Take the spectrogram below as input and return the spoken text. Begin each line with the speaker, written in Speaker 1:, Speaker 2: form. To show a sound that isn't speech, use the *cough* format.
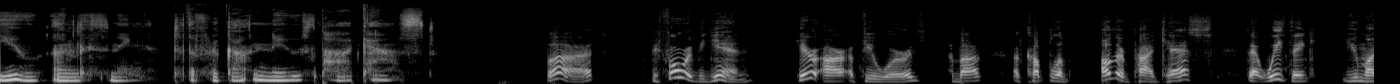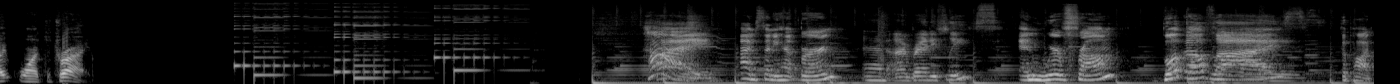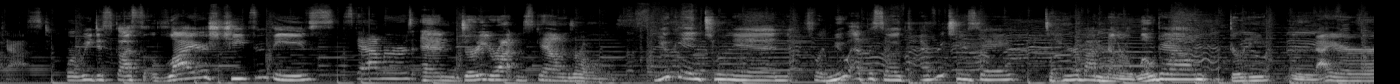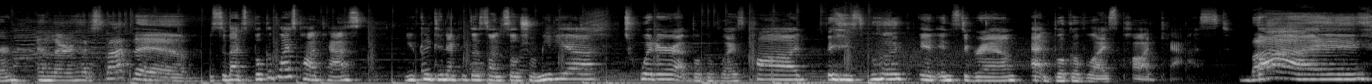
Speaker 1: You are listening to the Forgotten News Podcast.
Speaker 2: But before we begin, here are a few words about a couple of other podcasts that we think you might want to try.
Speaker 3: Hi, I'm Sunny Hepburn,
Speaker 4: And I'm Brandy Fleets.
Speaker 3: and we're from Book
Speaker 4: Book
Speaker 3: of
Speaker 4: of
Speaker 3: Lies,
Speaker 4: Lies.
Speaker 3: the podcast, where we discuss liars, cheats, and thieves.
Speaker 4: Scammers and dirty, rotten scoundrels.
Speaker 3: You can tune in for new episodes every Tuesday to hear about another lowdown, dirty liar.
Speaker 4: And learn how to spot them.
Speaker 3: So that's Book of Lies Podcast. You can connect with us on social media Twitter at Book of Lies Pod, *laughs* Facebook, and Instagram at Book of Lies Podcast.
Speaker 4: Bye.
